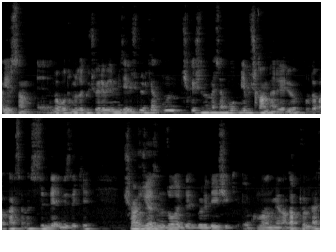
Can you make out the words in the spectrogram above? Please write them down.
ayırsam e, robotumuza güç verebilir miyiz diye düşünürken bunun çıkışını mesela bu 1.5 amper veriyor. Burada bakarsanız sizin de elinizdeki şarj cihazınız olabilir. Böyle değişik e, kullanılmayan adaptörler.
